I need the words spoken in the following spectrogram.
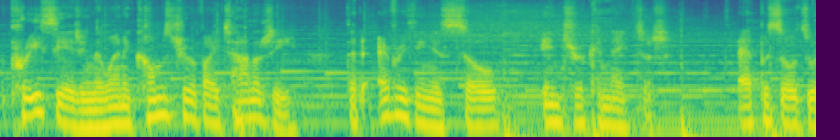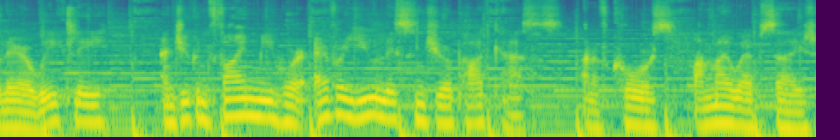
Appreciating that when it comes to your vitality, that everything is so interconnected. Episodes will air weekly, and you can find me wherever you listen to your podcasts, and of course on my website,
